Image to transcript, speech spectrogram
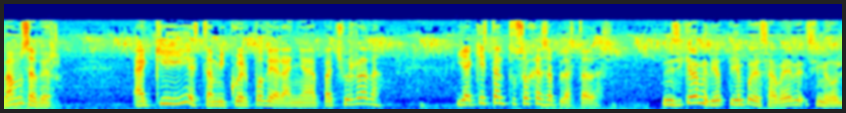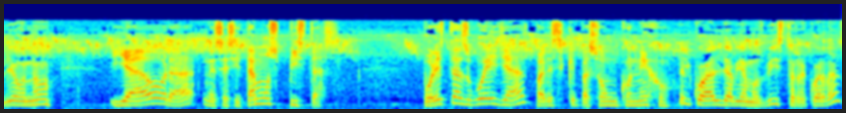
Vamos a ver. Aquí está mi cuerpo de araña apachurrada. Y aquí están tus hojas aplastadas. Ni siquiera me dio tiempo de saber si me dolió o no. Y ahora necesitamos pistas. Por estas huellas parece que pasó un conejo. El cual ya habíamos visto, ¿recuerdas?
